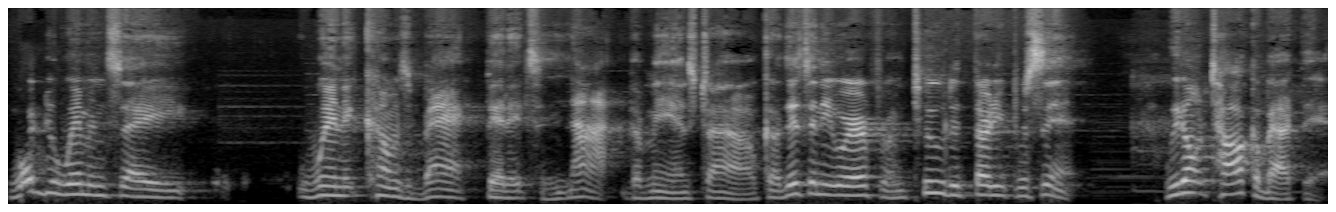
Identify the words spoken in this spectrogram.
What do women say when it comes back that it's not the man's child because it's anywhere from 2 to 30%. We don't talk about that.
